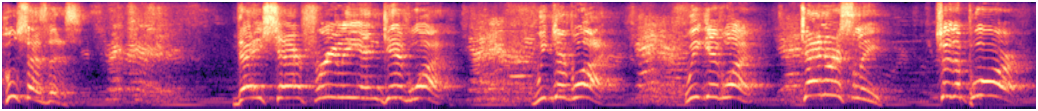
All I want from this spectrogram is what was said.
who says this? Scripture. They share freely and give what? Generously. We give what? Generously. We give what? Generously. Generously to the poor.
